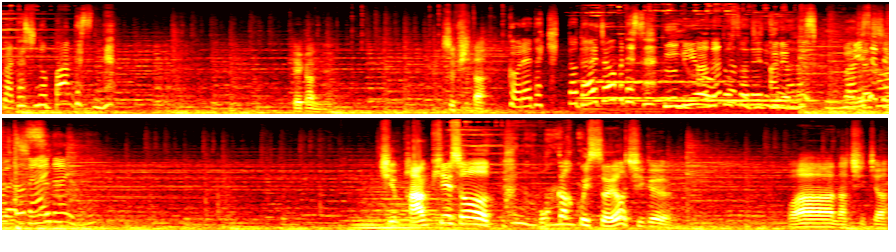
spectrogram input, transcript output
私の番ですね 개같네 씁시다 これできっと大丈夫です首を落とされる新しく生まれ見せて変わったちょうだい 지금 방피해서 못 갖고 있어요 지금 와 나 진짜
